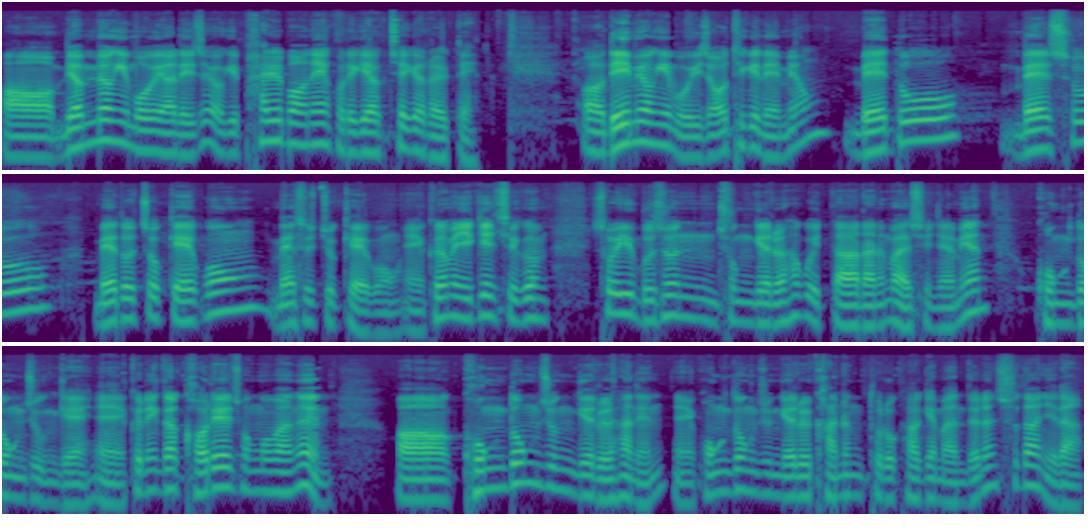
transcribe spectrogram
어, 몇 명이 모여야 되죠? 여기 8번에 거래계약 체결할 때 어, 4명이 모이죠. 어떻게 4명? 매도, 매수, 매도 쪽 개공, 매수 쪽 개공. 예, 그러면 이게 지금 소위 무슨 중개를 하고 있다라는 걸 알 수 있냐면 공동 중개. 예, 그러니까 거래 정보망은 어, 공동 중개를 하는 예, 공동 중개를 가능토록 하게 만드는 수단이다.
